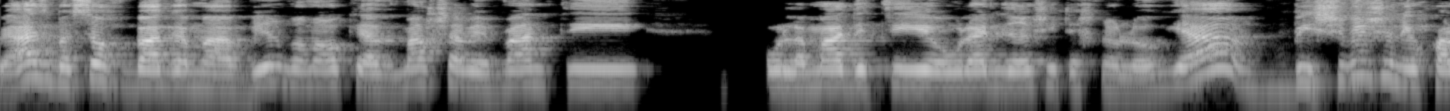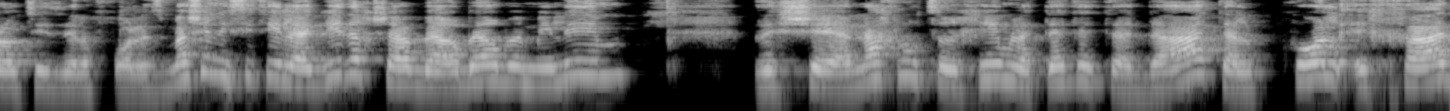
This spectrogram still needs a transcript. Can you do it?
ואז בסוף בא גם האוויר ואומר אוקיי אז מה עכשיו הבנתי או למדתי או אולי נדרש לי טכנולוגיה? בשביל שאני אוכל להוציא את זה לפועל. אז מה שניסיתי להגיד עכשיו בהרבה הרבה מילים זה שאנחנו צריכים לתת את הדעת על כל אחד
